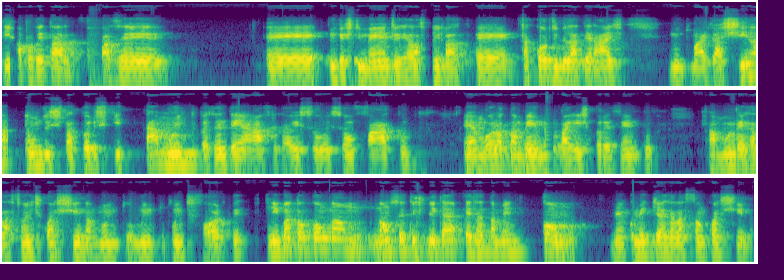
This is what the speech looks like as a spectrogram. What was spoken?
e aproveitar fazer é, investimentos, relações, é, acordos bilaterais, muito mais. A China é um dos fatores que está muito presente em África, isso, isso é um fato. Em Angola também, no país, por exemplo, há muitas relações com a China muito, muito, muito forte. Enquanto ao Congo não, não sei te explicar exatamente como, né? como é que é a relação com a China.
